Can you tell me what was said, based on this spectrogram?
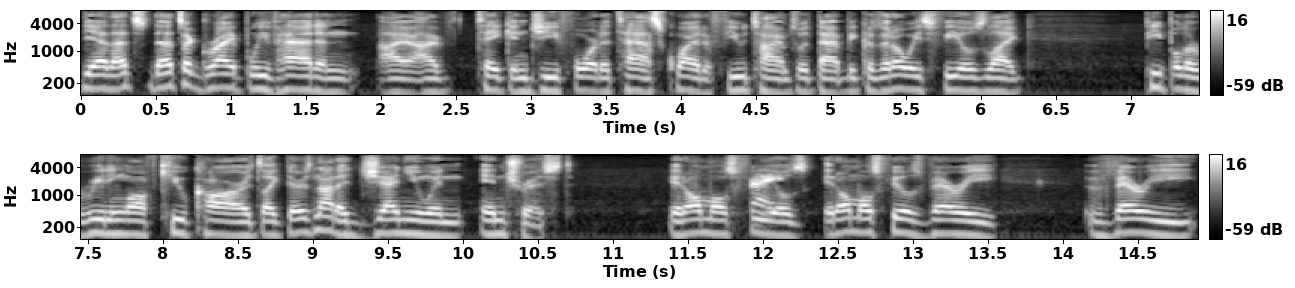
Yeah, that's that's a gripe we've had, and I, I've taken G4 to task quite a few times with that because it always feels like people are reading off cue cards. Like there's not a genuine interest. It almost feels right. it almost feels very, very.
